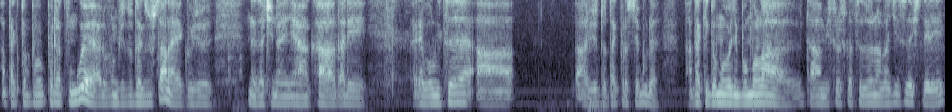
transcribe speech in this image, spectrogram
a tak to pořád funguje. Já doufám, že to tak zůstane, jakože nezačíná nějaká tady revoluce a, a že to tak prostě bude. A taky tomu hodně pomohla ta mistrovská sezóna 2004,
